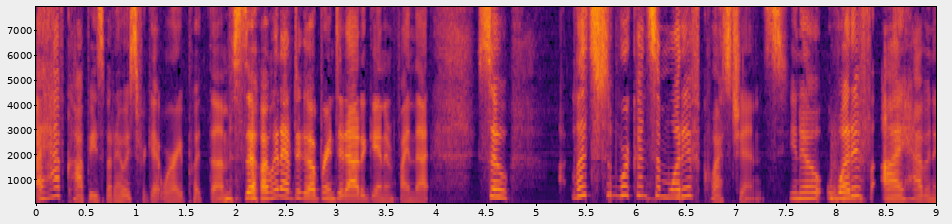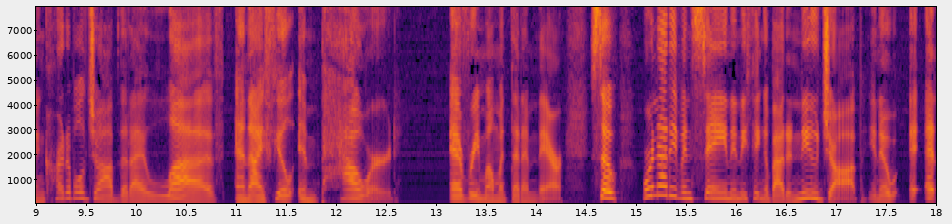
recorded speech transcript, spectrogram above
I have copies, but I always forget where I put them. So I'm going to have to go print it out again and find that. So let's work on some what if questions. You know, what Mhm. if I have an incredible job that I love and I feel empowered every moment that I'm there? So we're not even saying anything about a new job, you know, and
